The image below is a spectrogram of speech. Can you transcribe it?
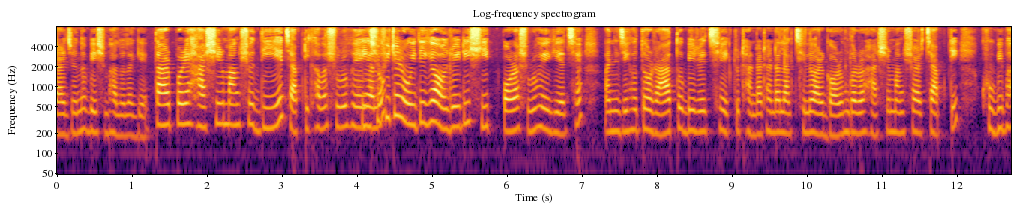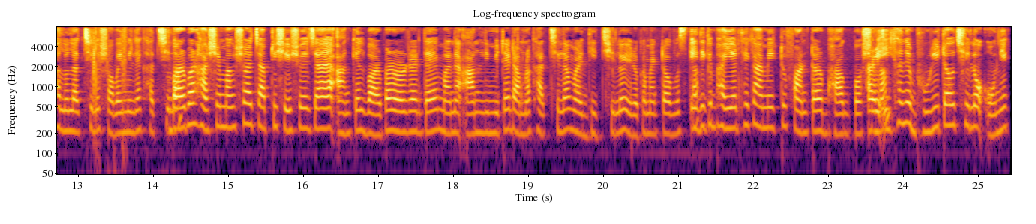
যার জন্য বেশ ভালো লাগে। তারপরে হাঁসির মাংস দিয়ে চাপটি খাওয়া শুরু হয়ে গেল। তিনশো ফিটের ওইদিকে অলরেডি শীত পড়া শুরু হয়ে গিয়েছে। মানে যেহেতু রাতও বেড়েছে, একটু ঠান্ডা ঠান্ডা লাগছিল, আর গরম গরম হাঁসের মাংস আর চাপটি খুবই ভালো লাগছিল, সবাই মিলে খাচ্ছি বারবার হাঁসের মাংস আর চাপটি শেষ হয়ে যায় আঙ্কেল বারবার অর্ডার দেয় মানে আনলিমিটেড আমরা খাচ্ছিলাম আর দিচ্ছিল এরকম একটা অবস্থা। এদিকে ভাইয়ার থেকে আমি একটু ফান্টার ভাগ বসাই আর এইখানে ভুড়িটাও ছিল অনেক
